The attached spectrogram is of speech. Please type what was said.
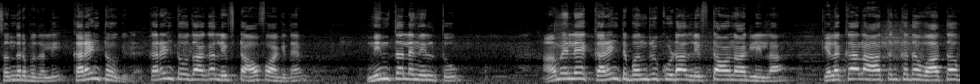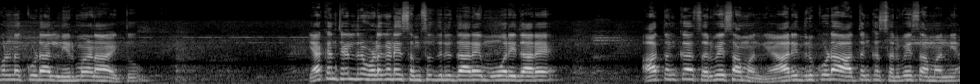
ಸಂದರ್ಭದಲ್ಲಿ ಕರೆಂಟ್ ಹೋಗಿದೆ. ಕರೆಂಟ್ ಹೋದಾಗ ಲಿಫ್ಟ್ ಆಫ್ ಆಗಿದೆ. ನಿಂತಲ್ಲೇ ನಿಲ್ತು. ಆಮೇಲೆ ಕರೆಂಟ್ ಬಂದರೂ ಕೂಡ ಲಿಫ್ಟ್ ಆನ್ ಆಗಲಿಲ್ಲ. ಕೆಲಕಾಲ ಆತಂಕದ ವಾತಾವರಣ ಕೂಡ ಅಲ್ಲಿ ನಿರ್ಮಾಣ ಆಯಿತು. ಯಾಕಂತ ಹೇಳಿದ್ರೆ ಒಳಗಡೆ ಸಂಸದರಿದ್ದಾರೆ, ಮೂವರಿದ್ದಾರೆ. ಆತಂಕ ಸರ್ವೇ ಸಾಮಾನ್ಯ. ಯಾರಿದ್ರೂ ಕೂಡ ಆತಂಕ ಸರ್ವೇ ಸಾಮಾನ್ಯ.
